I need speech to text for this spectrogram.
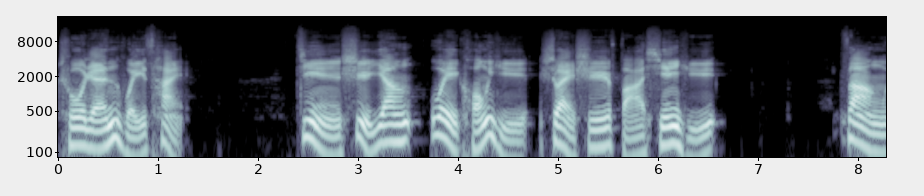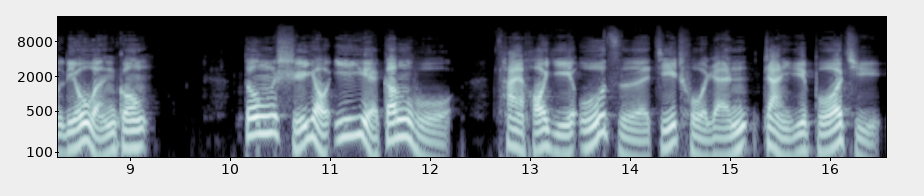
楚人为蔡。晋士鞅为孔宇率师伐鲜于。葬刘文公。冬十又一月庚午，蔡侯以五子及楚人战于伯举。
